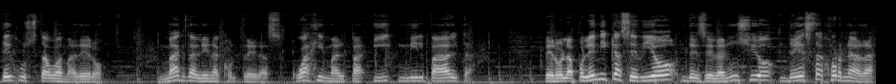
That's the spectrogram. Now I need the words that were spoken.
de Gustavo Amadero, Magdalena Contreras, Cuajimalpa y Milpa Alta. Pero la polémica se dio desde el anuncio de esta jornada,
